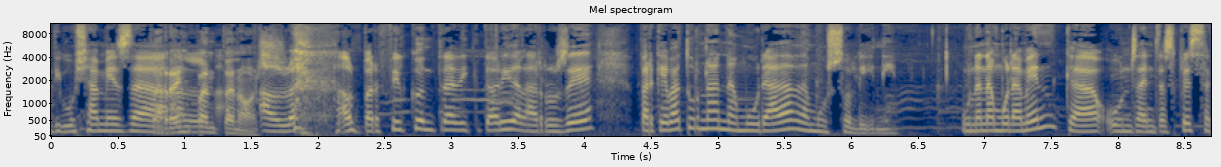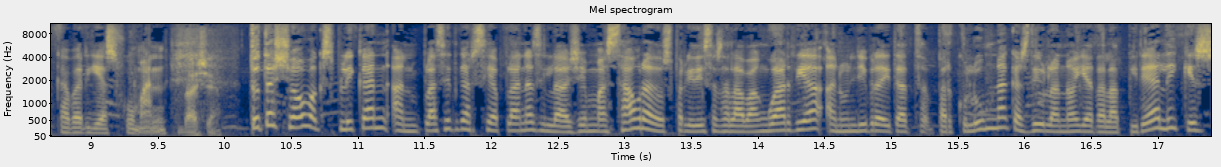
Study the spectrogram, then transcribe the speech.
dibuixar més... eh, Terreny el, pantanós. El, el perfil contradictori de la Roser, perquè va tornar enamorada de Mussolini. Un enamorament que uns anys després s'acabaria esfumant. Vaja. Tot això ho expliquen en Plàcid García Planes i la Gemma Saura, dos periodistes de La Vanguardia, en un llibre editat per columna que es diu La noia de la Pirelli, que és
